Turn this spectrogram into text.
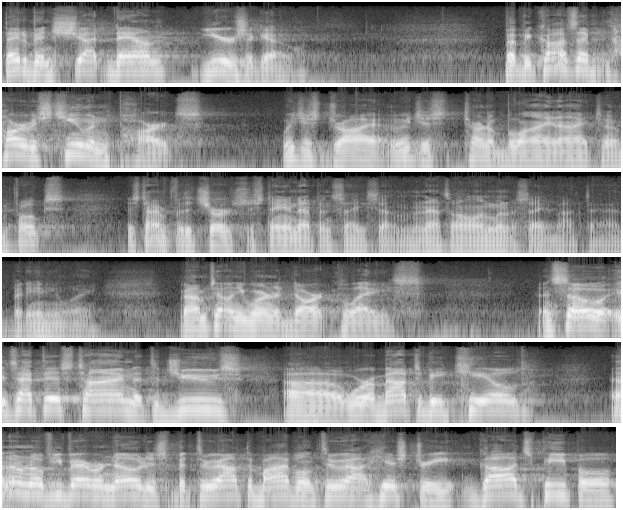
they'd have been shut down years ago. But because they harvest human parts, we just draw we just turn a blind eye to them. Folks, it's time for the church to stand up and say something, and that's all I'm going to say about that. But anyway, but I'm telling you, we're in a dark place. And so it's at this time that the Jews uh, were about to be killed. And I don't know if you've ever noticed, but throughout the Bible and throughout history, God's people,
